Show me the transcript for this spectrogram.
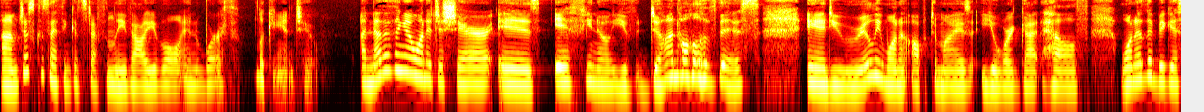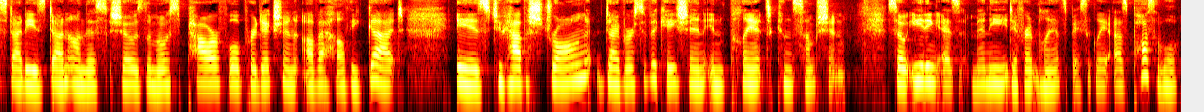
um, just because i think it's definitely valuable and worth looking into Another thing I wanted to share is if, you know, you've done all of this and you really want to optimize your gut health, one of the biggest studies done on this shows the most powerful prediction of a healthy gut is to have strong diversification in plant consumption. So eating as many different plants basically as possible.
